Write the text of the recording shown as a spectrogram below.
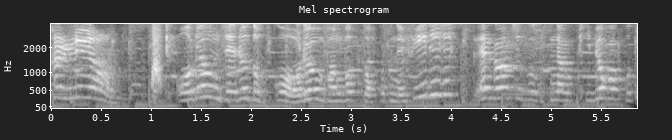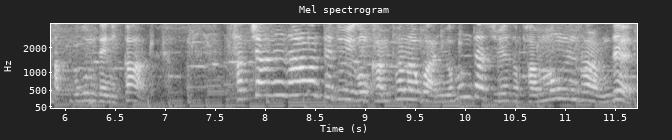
클리엄! 어려운 재료도 없고 어려운 방법도 없고 그냥 휘리릭 해가지고 그냥 비벼갖고 딱 먹으면 되니까 자취하는 사람한테도 이건 간편하고 아니면 혼자 집에서 밥 먹는 사람들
